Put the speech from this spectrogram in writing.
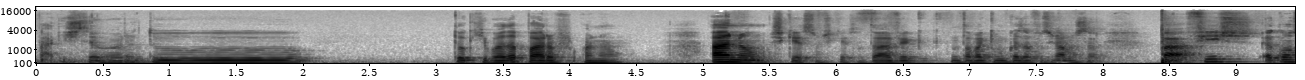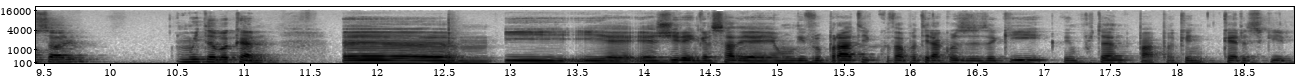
Pá, isto agora estou. Estou aqui a da parvo, ou não? Ah, não, esqueçam, esqueçam. Estava a ver que não estava aqui uma coisa a funcionar, mas está. Pá, fixe, aconselho, muito bacana. Uh, e, e é, é giro, é engraçado, é, é, um livro prático, dá para tirar coisas daqui, importante, pá, para quem queira seguir,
